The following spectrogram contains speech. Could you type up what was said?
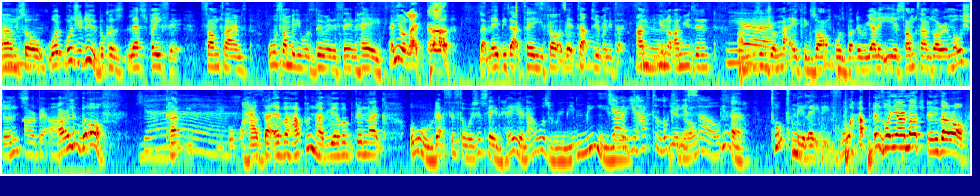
Um. So mm. what what do you do? Because let's face it, sometimes all somebody was doing is saying, "Hey," and you're like, Ugh! Like maybe that day you felt a bit tapped too many times. I'm, you know, I'm using, I'm using dramatic examples, but the reality is sometimes our emotions Are a bit are a little bit off. Yeah. Can, has that ever happened? Have you ever been like, oh, that sister was just saying, hey, and I was really mean. yeah, or, you have to look at know? yourself. Yeah. Talk to me, ladies. What happens when your emotions are off?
